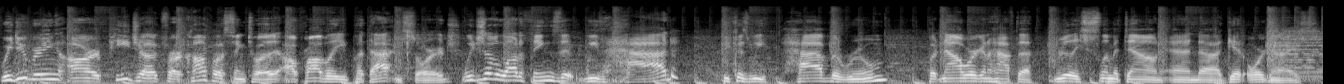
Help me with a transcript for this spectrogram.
We do bring our pee jug for our composting toilet. I'll probably put that in storage. We just have a lot of things that we've had because we have the room, but now we're gonna have to really slim it down and uh, get organized.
